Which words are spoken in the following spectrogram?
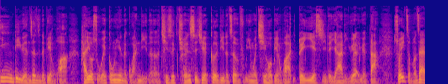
因应地缘政治的变化，还有所谓供应的管理呢，其实全世界各地的政府因为气候变化，对 ESG 的压力越来越大，所以怎么在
